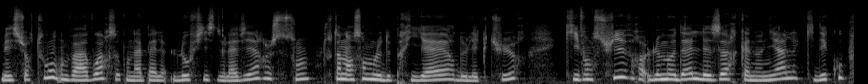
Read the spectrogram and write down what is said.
mais surtout on va avoir ce qu'on appelle l'office de la Vierge. Ce sont tout un ensemble de prières, de lectures, qui vont suivre le modèle des heures canoniales qui découpent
